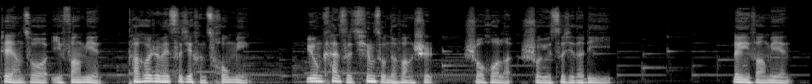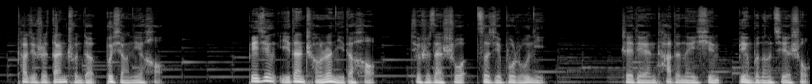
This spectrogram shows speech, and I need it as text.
这样做，一方面他会认为自己很聪明，用看似轻松的方式收获了属于自己的利益；另一方面，他就是单纯的不想你好。毕竟，一旦承认你的好，就是在说自己不如你，这点他的内心并不能接受。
